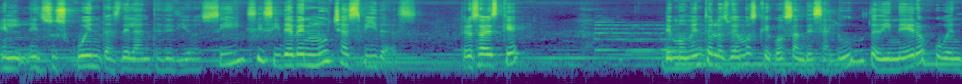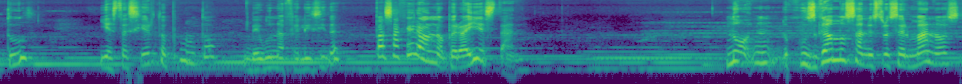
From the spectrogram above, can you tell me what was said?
en, en, sus cuentas delante de Dios. Sí, sí, sí, deben muchas vidas. Pero ¿sabes qué? De momento los vemos que gozan de salud, de dinero, juventud, y hasta cierto punto de una felicidad, pasajera o no, pero ahí están. No, juzgamos a nuestros hermanos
